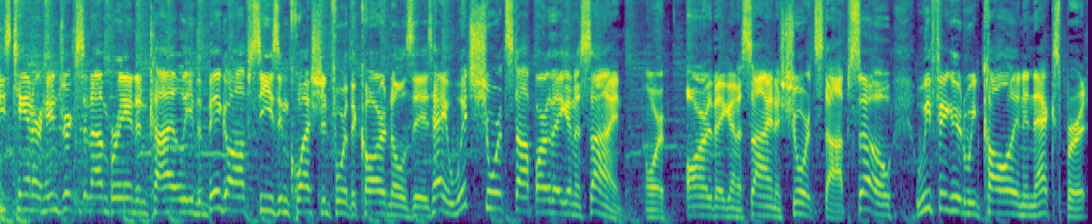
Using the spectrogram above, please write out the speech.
He's Tanner Hendricks, and I'm Brandon Kiley. The big offseason question for the Cardinals is hey, which shortstop are they going to sign? Or are they going to sign a shortstop? So we figured we'd call in an expert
